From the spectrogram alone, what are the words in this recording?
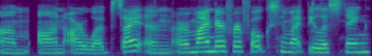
um, on our website. And a reminder for folks who might be listening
